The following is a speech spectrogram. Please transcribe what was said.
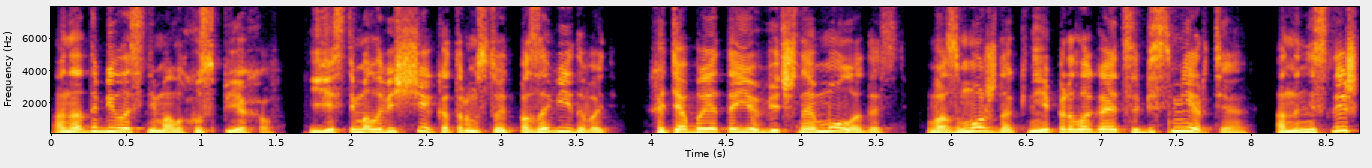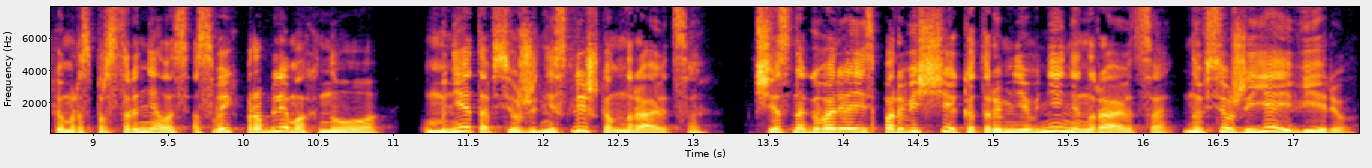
она добилась немалых успехов. Есть немало вещей, которым стоит позавидовать. Хотя бы это ее вечная молодость. Возможно, к ней прилагается бессмертие. Она не слишком распространялась о своих проблемах, но... Мне это все же не слишком нравится. Честно говоря, есть пара вещей, которые мне в ней не нравятся, но все же я ей верю.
